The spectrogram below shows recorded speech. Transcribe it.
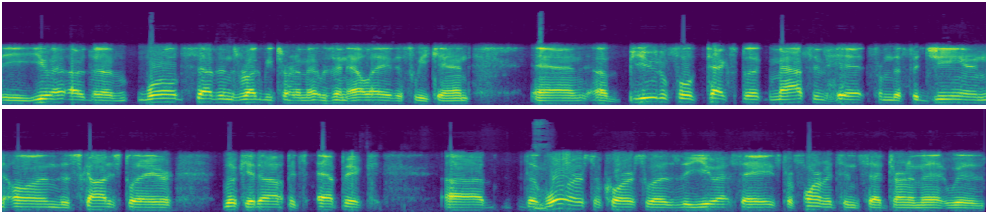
the U- uh, the World Sevens rugby tournament was in L.A. this weekend, and a beautiful textbook, massive hit from the Fijian on the Scottish player. Look it up; it's epic. Uh, the worst, of course, was the USA's performance in said tournament with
